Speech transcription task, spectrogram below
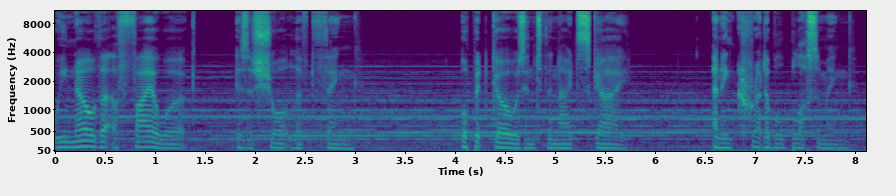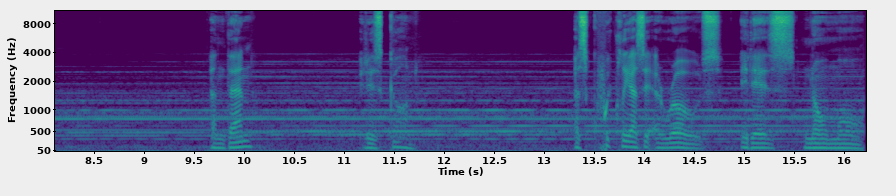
We know that a firework is a short lived thing. Up it goes into the night sky, an incredible blossoming. And then it is gone. As quickly as it arose, it is no more.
